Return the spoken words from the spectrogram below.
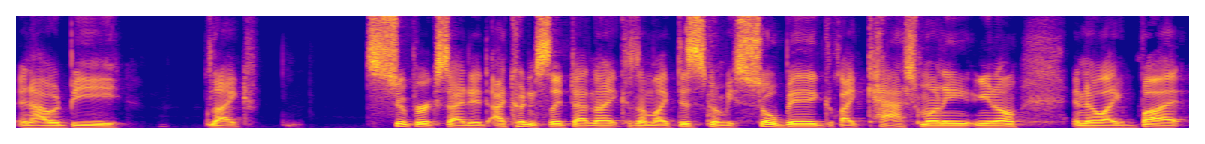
and I would be like super excited. I couldn't sleep that night because I'm like, "This is going to be so big, like cash money," you know. And they're like, "But."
